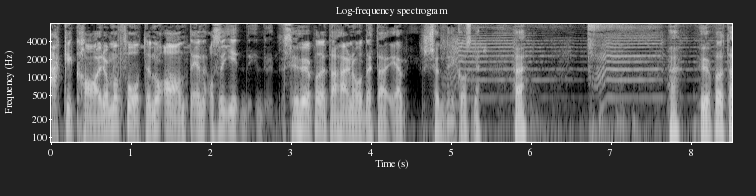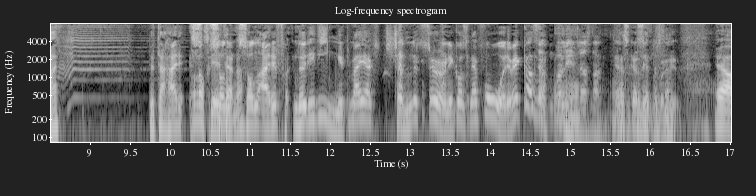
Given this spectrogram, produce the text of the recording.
er ikke kar om å få til noe annet enn altså, i- Hør på dette her nå. Dette, jeg skjønner ikke åssen jeg Hæ? Hæ? Hør på dette her. Dette her, er sånn, sånn er det Når de ringer til meg, jeg skjønner søren ikke åssen jeg får det vekk, altså. Jeg skal sette på. Ja,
